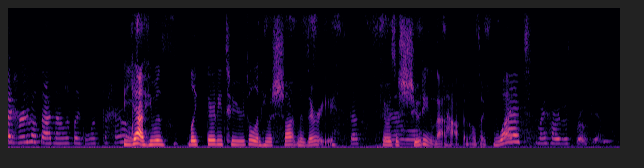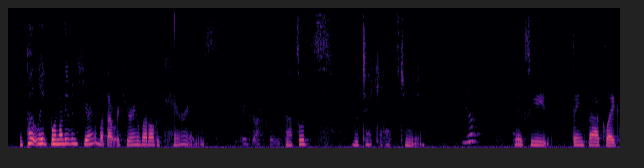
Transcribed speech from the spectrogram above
I heard about that, and I was like, "What the hell?" Yeah, he was like 32 years old and he was shot in Missouri. That's. There was a shooting that happened. I was like, what? My heart is broken. But like, we're not even hearing about that. We're hearing about all the Karens. Exactly. That's what's ridiculous to me. Yep. It makes me think back, like,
